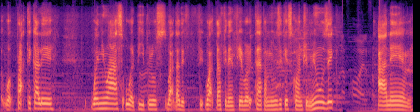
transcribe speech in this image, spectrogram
well, practically when you ask old people what that the, what that them favorite type of music is country music, and um,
